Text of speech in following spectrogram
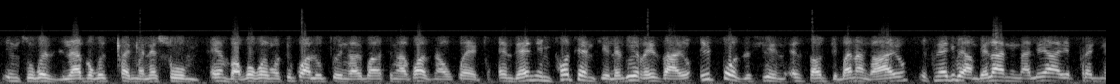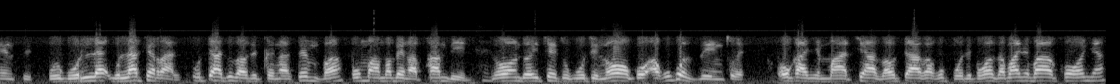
bhetere iintsuku ezilapha kwisixhenxe neshumi emva koko ngosikwala ucinga uba singakwazi na ukweca and then importantly le nto uyireyizayo i-position esizawudibana ngayo ifuneka ibehambelani naleya ye-pregnancy kulateral utata uzawuthi gqinga semva umama bengaphambili. Loo nto ithetha ukuthi noko akukho zincwe okanye mathi azawutaka kubhodi because abanye bayakhonya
